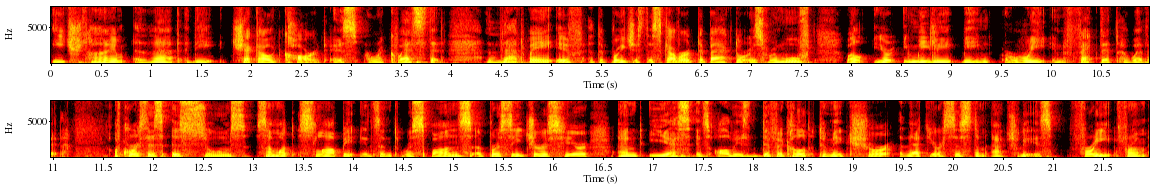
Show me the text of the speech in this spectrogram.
each time that the checkout card is requested. That way, if the breach is discovered, the backdoor is removed, well, you're immediately being reinfected with it. Of course, this assumes somewhat sloppy incident response procedures here. And yes, it's always difficult to make sure that your system actually is free from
